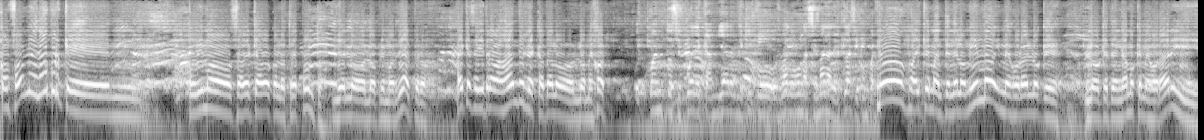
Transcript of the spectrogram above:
Conforme no, porque mm, pudimos haber quedado con los tres puntos y es lo, lo primordial, pero hay que seguir trabajando y rescatar lo, lo mejor. ¿Cuánto se puede cambiar un equipo Osvaldo una semana del clásico? No, hay que mantener lo mismo y mejorar lo que, lo que tengamos que mejorar y,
